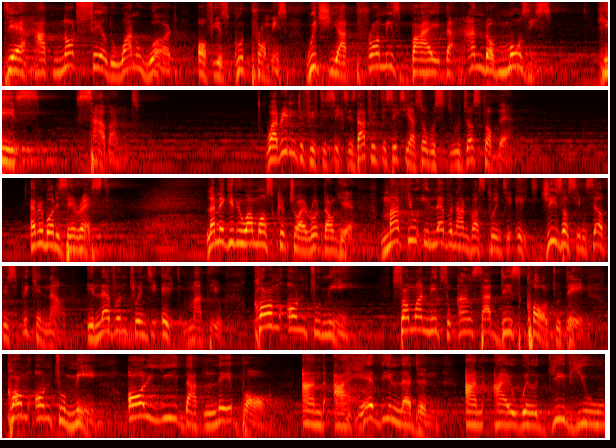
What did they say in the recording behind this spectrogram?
there had not failed one word of his good promise which he had promised by the hand of Moses his servant we're reading to 56 is that 56 here so we'll, we'll just stop there. Everybody say rest. Let me give you one more scripture I wrote down here. Matthew 11 and verse 28 Jesus himself is speaking now. 11 28 Matthew. Come unto me. Someone needs to answer this call today. Come unto me all ye that labor and are heavy laden and I will give you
